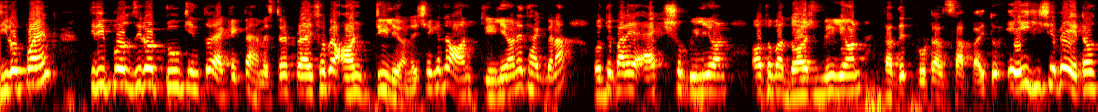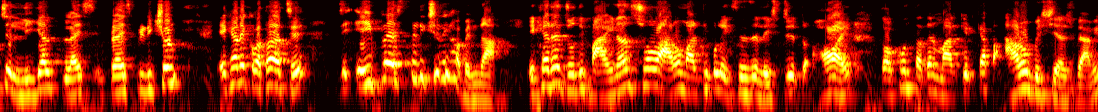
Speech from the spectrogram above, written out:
zero point triple zero two কিন্তু এক একটা হ্যামস্টার প্রাইস হবে অন ট্রিলিয়নে সেক্ষেত্রে অন ট্রিলিয়নে থাকবে না, হতে পারে একশো বিলিয়ন অথবা দশ বিলিয়ন তাদের টোটাল সাপ্লাই তো এই হিসেবে এটা হচ্ছে লিগ্যাল প্রাইস প্রাইস প্রিডিকশন এখানে কথা আছে যে এই প্রাইস প্রিডিকশনই হবে না। এখানে যদি বাইন্যান্স সহ আরও মাল্টিপল এক্সচেঞ্জে লিস্টেড হয়, তখন তাদের মার্কেট ক্যাপ আরও বেশি আসবে। আমি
